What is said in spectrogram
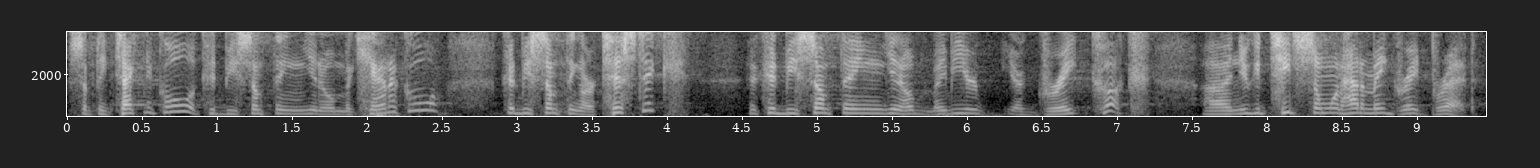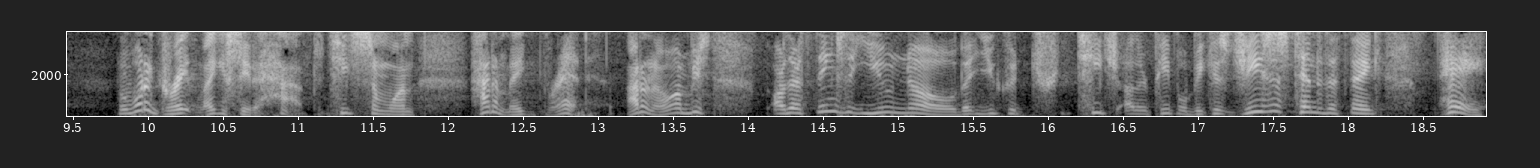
something technical, it could be something, you know, mechanical, it could be something artistic, it could be something, you know, maybe you're, you're a great cook uh, and you could teach someone how to make great bread. What a great legacy to have, to teach someone how to make bread. I don't know. I'm just, are there things that you know that you could tr- teach other people? Because Jesus tended to think, hey,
